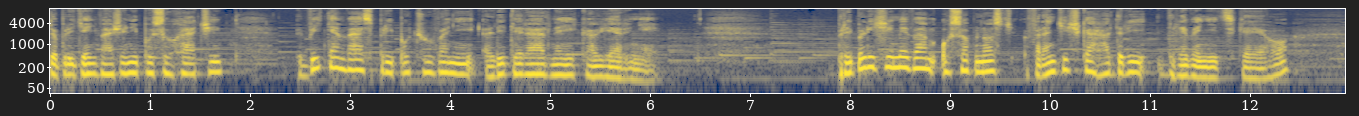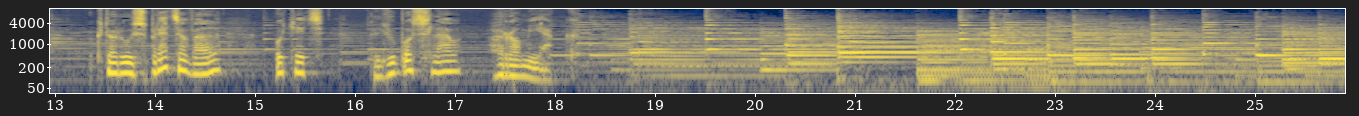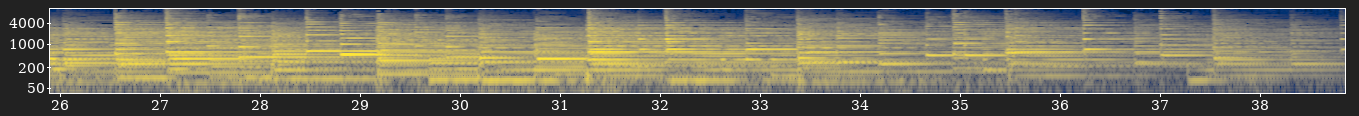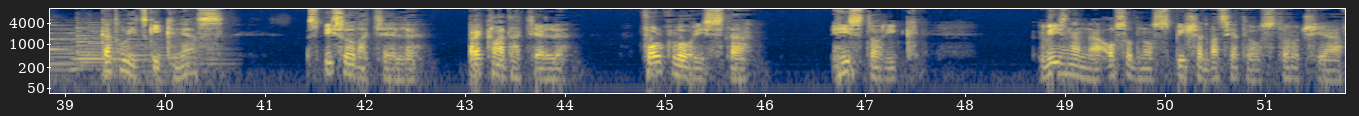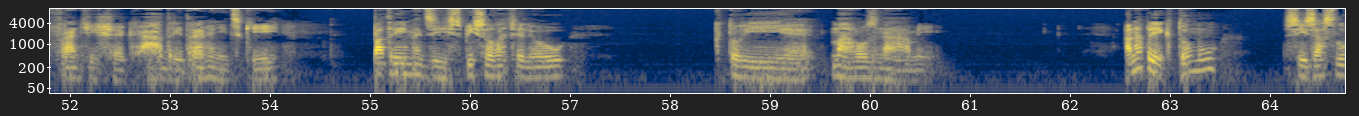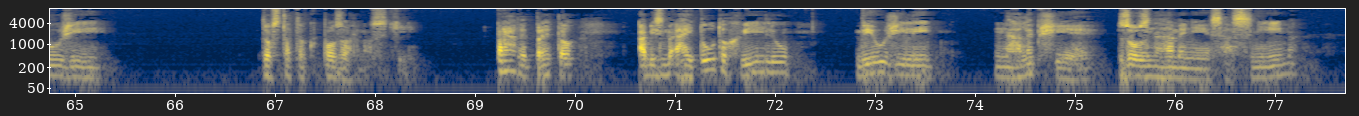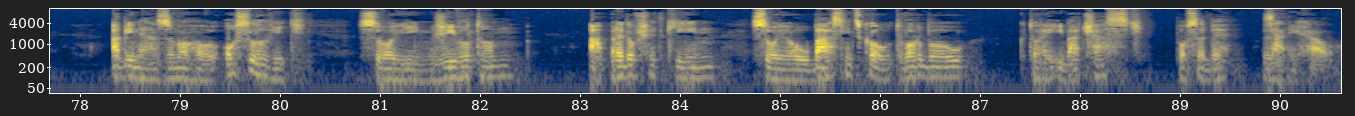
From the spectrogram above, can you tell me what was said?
Dobrý deň, vážení poslucháči. Vítam vás pri počúvaní literárnej kaviarne. Približíme vám osobnosť Františka Hadry Drevenického, ktorú spracoval otec Ľuboslav Hromiak. Katolícky kňaz, spisovateľ, prekladateľ, folklorista, historik, významná osobnosť spíša 20. storočia František Hadri Drevenický patrí medzi spisovateľov, ktorý je málo známy. A napriek tomu si zaslúži dostatok pozornosti. Práve preto, aby sme aj túto chvíľu využili na lepšie zoznámenie sa s ním, aby nás mohol osloviť svojím životom a predovšetkým svojou básnickou tvorbou, ktorej iba časť po sebe zanechal.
